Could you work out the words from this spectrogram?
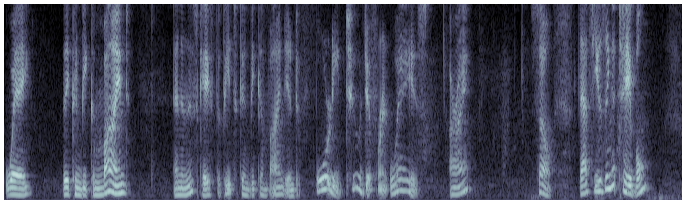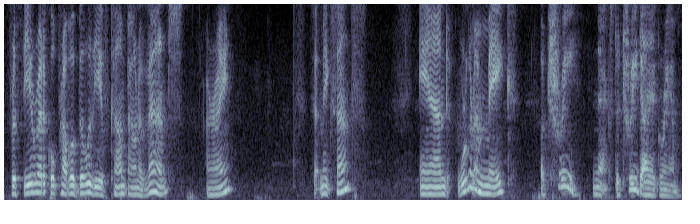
way they can be combined. And in this case, the pizza can be combined into 42 different ways. All right? So that's using a table for theoretical probability of compound events, all right? Does that make sense? And we're going to make a tree next, a tree diagram.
